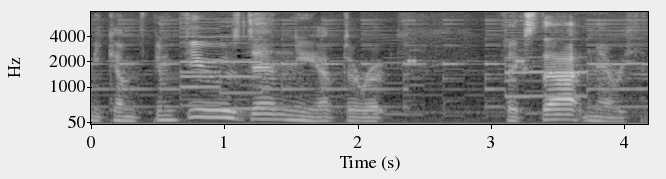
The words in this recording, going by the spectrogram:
become confused and you have to fix that and everything.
